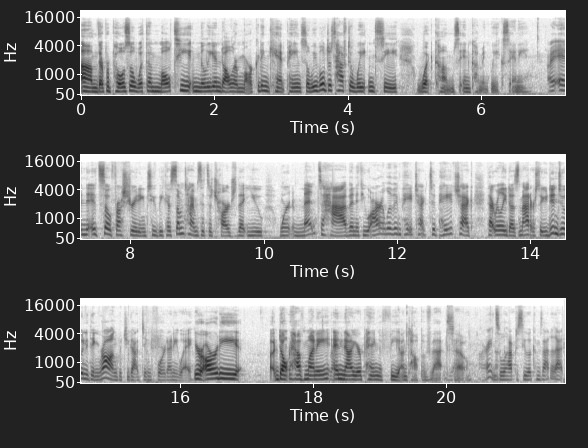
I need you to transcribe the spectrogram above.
um, their proposal with a multi-million dollar marketing campaign. So we will just have to wait and see what comes in coming weeks, Annie. And it's so frustrating too because sometimes it's a charge that you weren't meant to have. And if you are living paycheck to paycheck, that really does matter. So you didn't do anything wrong, but you got dinged for it anyway. You're already uh, don't have money right. and now you're paying a fee on top of that. Yeah. So, all right. No. So we'll have to see what comes out of that.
